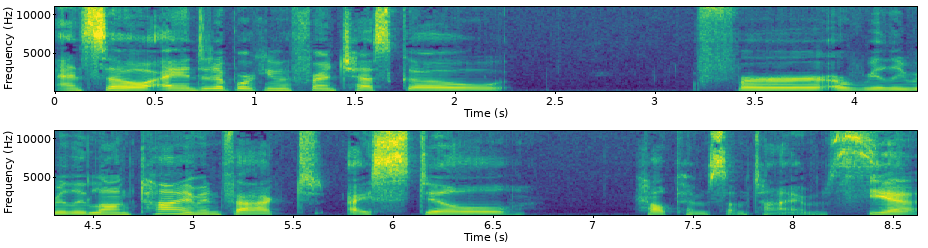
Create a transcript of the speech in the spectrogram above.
And so I ended up working with Francesco for a really, really long time. In fact, I still help him sometimes. Yeah,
